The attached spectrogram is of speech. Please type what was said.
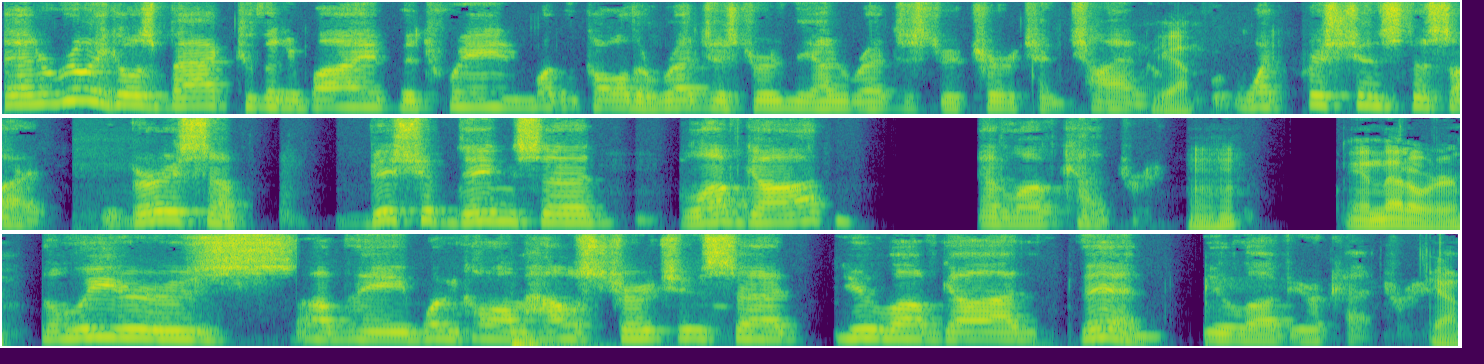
and it really goes back to the divide between what we call the registered and the unregistered church in China. Yeah. What Christians decide. Very simple. Bishop Ding said, love God and love country. Mm-hmm. In that order. The leaders of the, what we call them house churches said, you love God, then you love your country. Yeah.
